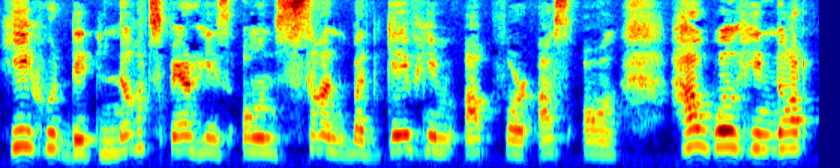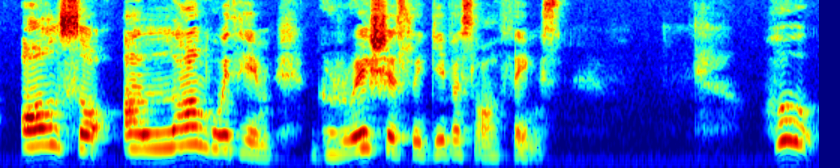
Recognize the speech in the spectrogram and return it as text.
He who did not spare his own son, but gave him up for us all, how will he not also, along with him, graciously give us all things? Who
